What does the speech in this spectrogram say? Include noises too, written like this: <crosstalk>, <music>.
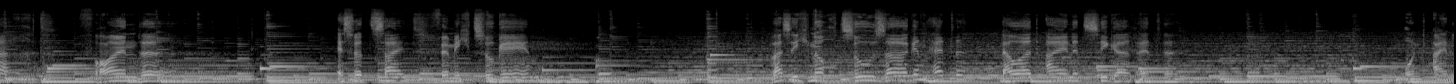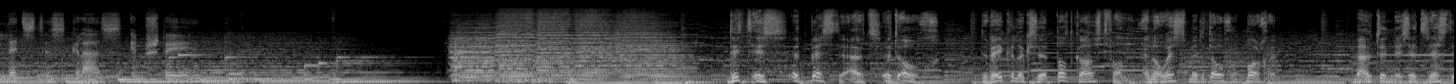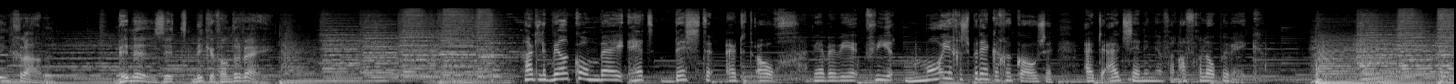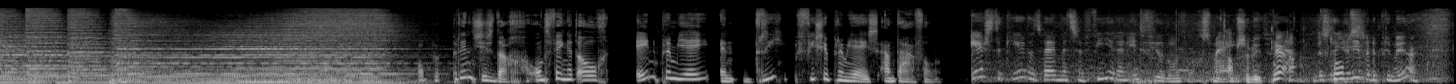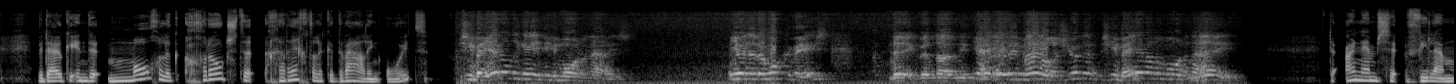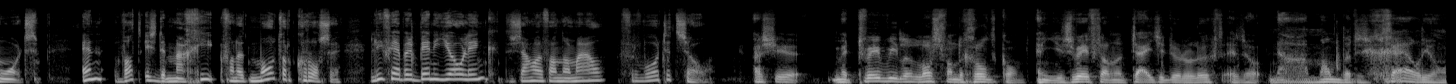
Nacht, Freunde. Es wird Zeit für mich zu gehen. Was ich noch zu sagen hätte, dauert eine Zigarette und ein letztes Glas im Stehen. Dit is Het Beste uit het Oog. De wekelijkse podcast van NOS met het oog op morgen. Buiten is het 16 graden. Binnen zit Mieke van der Wij. Hartelijk welkom bij Het Beste uit het Oog. We hebben weer vier mooie gesprekken gekozen... uit de uitzendingen van afgelopen week. Op Prinsjesdag ontving het oog één premier en drie vicepremiers aan tafel. Eerste keer dat wij met z'n vier een interview doen, volgens mij. Absoluut. Ja, dus jullie hebben de primeur. We duiken in de mogelijk grootste gerechtelijke dwaling ooit. Misschien ben jij wel degene die de moordenaar is. En je bent er ook geweest? Nee, ik ben daar niet. Ja, jij bent wel een schudder. Misschien ben jij wel een moordenaar. Nee. De Arnhemse Villa-moord. En wat is de magie van het motorcrossen? Liefhebber Benny Jolink, de zanger van Normaal, verwoordt het zo. Als je met twee wielen los van de grond komt... en je zweeft dan een tijdje door de lucht en zo... nou man, dat is geil, jongen.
